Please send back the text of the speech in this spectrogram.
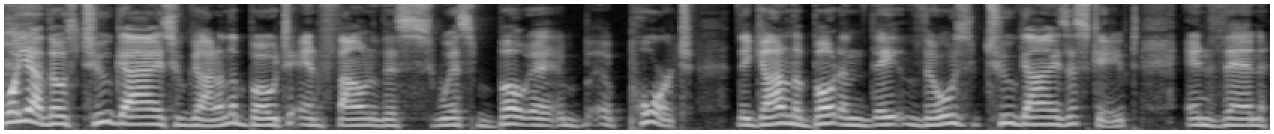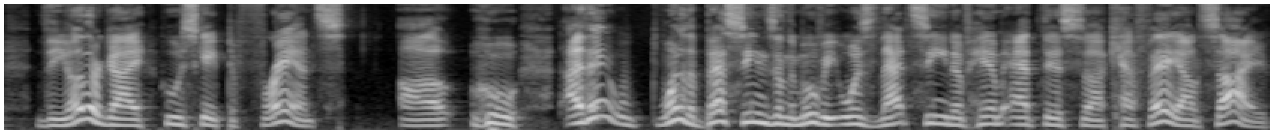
Well, yeah, those two guys who got on the boat and found this Swiss boat uh, uh, port. They got on the boat and they those two guys escaped, and then the other guy who escaped to France. Uh, who I think one of the best scenes in the movie was that scene of him at this uh, cafe outside.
